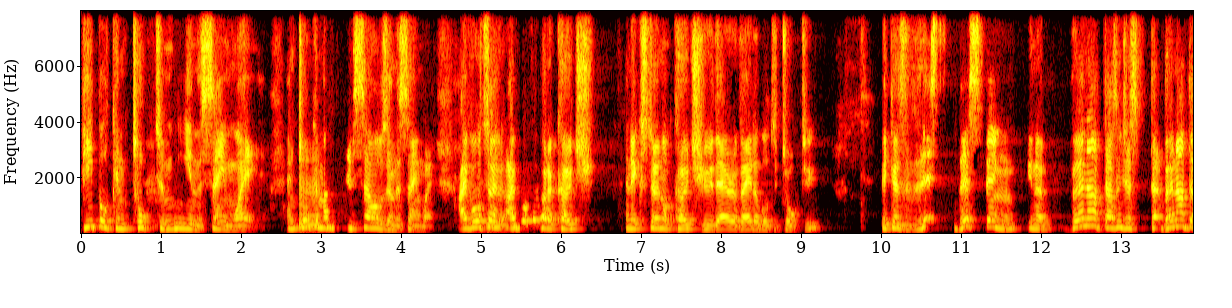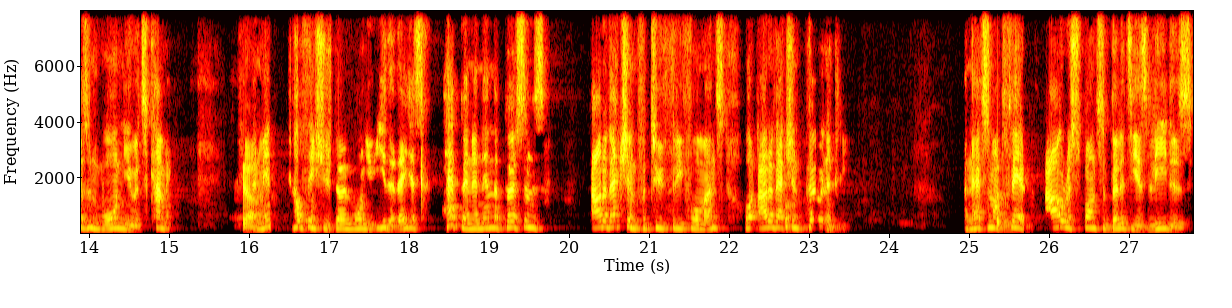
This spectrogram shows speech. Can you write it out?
people can talk to me in the same way and talk mm. among themselves in the same way. I've also mm. I've also got a coach, an external coach who they're available to talk to. Because mm. this this thing, you know, burnout doesn't just burnout doesn't warn you it's coming. Yeah. And mental health issues don't warn you either. They just happen and then the person's out of action for two, three, four months or out of action permanently. And that's not fair. Our responsibility as leaders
